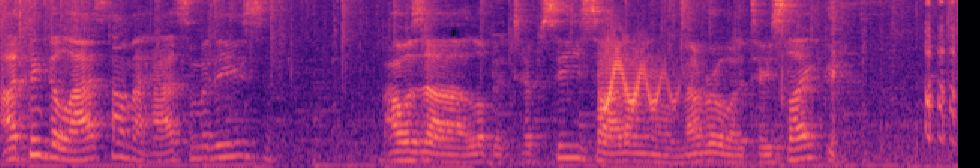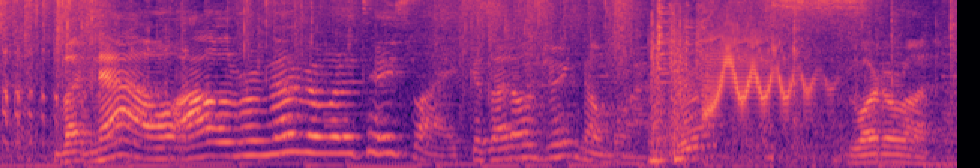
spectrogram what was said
I think the last time I had some of these, I was uh, a little bit tipsy, so I don't even remember what it tastes like. but now I'll remember what it tastes like, because I don't drink no more. Guardorada.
